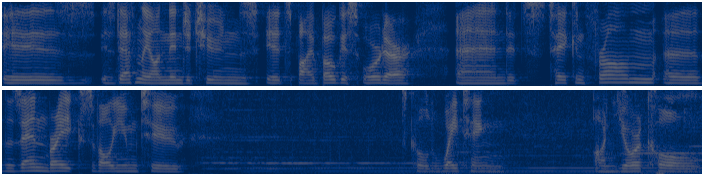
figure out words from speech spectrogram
is is definitely on Ninja Tunes. It's by Bogus Order, and it's taken from uh, the Zen Brakes Volume Two. Called "Waiting on Your Call."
